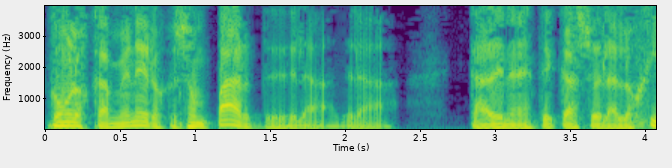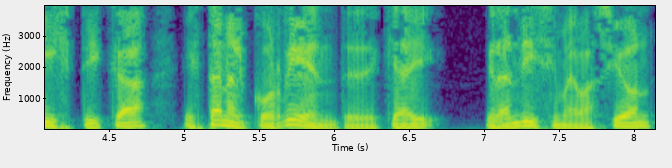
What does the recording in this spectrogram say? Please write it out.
como los camioneros, que son parte de la, de la cadena, en este caso de la logística, están al corriente de que hay grandísima evasión,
